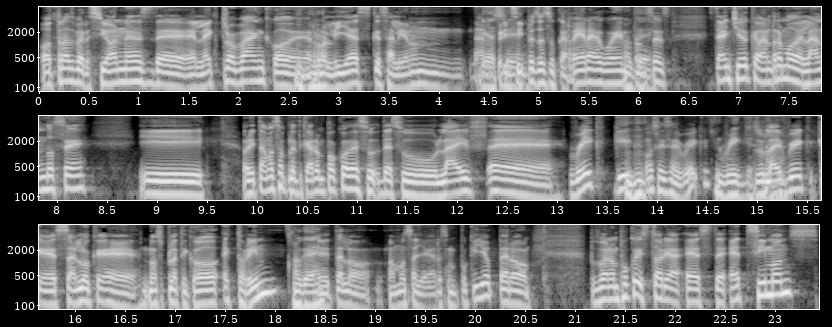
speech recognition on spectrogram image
otras versiones de Electrobank o de rolillas que salieron a Ya principios de su carrera, güey. Entonces, está bien chido que van remodelándose. Y ahorita vamos a platicar un poco de su, de su live eh, rig, gig, ¿cómo se dice? Rig. Rig, Su live rig, que es algo que nos platicó Héctorín. Ok. Y ahorita lo vamos a llegar hace un poquillo, pero pues bueno, un poco de historia. Este Ed Simmons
